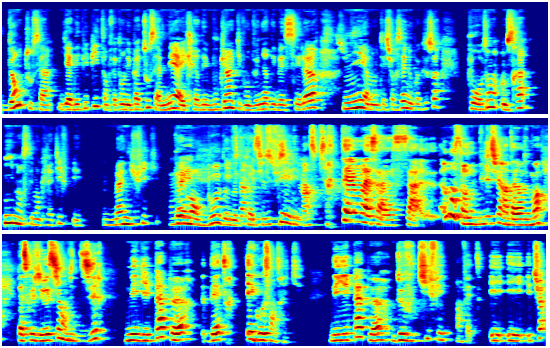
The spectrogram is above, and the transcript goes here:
dans tout ça, il y a des pépites en fait. On n'est pas tous amenés à écrire des bouquins qui vont devenir des best-sellers, ni à monter sur scène ou quoi que ce soit. Pour autant, on sera immensément créatif et magnifique, Ouais. tellement beau dans Et notre créativité. il m'inspire tellement là, ça, ça, oh, c'est un ébullition à l'intérieur de moi, parce que j'ai aussi envie de dire, n'ayez pas peur d'être égocentrique. N'ayez pas peur de vous kiffer, en fait. Et, et, et tu vois,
